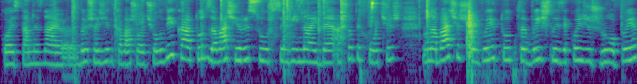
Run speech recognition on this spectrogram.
в когось там, не знаю, бивша жінка вашого чоловіка. Тут за ваші ресурси війна йде. А що ти хочеш? Вона бачить, що ви тут вийшли з якоїсь жопи.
